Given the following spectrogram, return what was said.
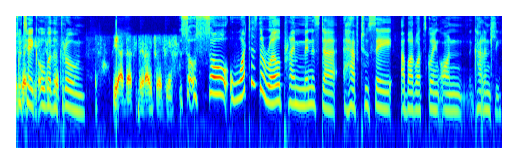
to take over the throne. Yeah, that's the right word. Yes. So, so what does the royal prime minister have to say about what's going on currently?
